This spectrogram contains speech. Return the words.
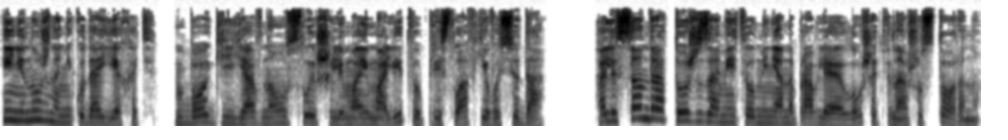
И не нужно никуда ехать. Боги явно услышали мои молитвы, прислав его сюда. Александра тоже заметил меня, направляя лошадь в нашу сторону.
